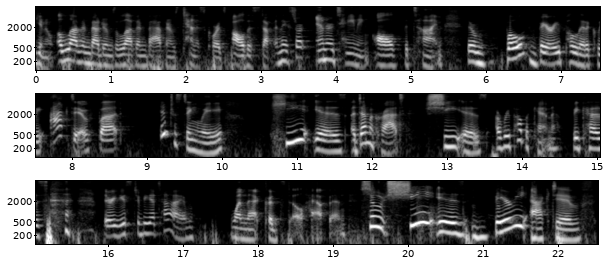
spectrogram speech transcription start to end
you know, 11 bedrooms, 11 bathrooms, tennis courts, all this stuff. And they start entertaining all the time. They're both very politically active, but interestingly, he is a Democrat. She is a Republican because there used to be a time when that could still happen. So she is very active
